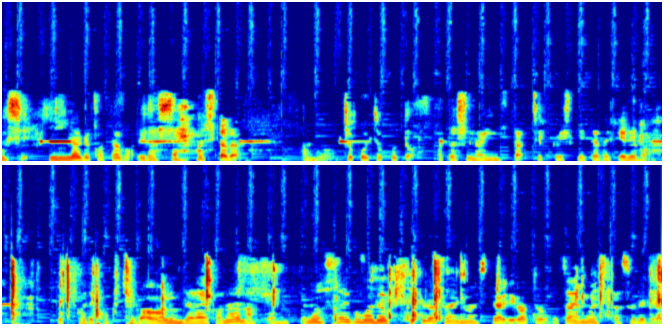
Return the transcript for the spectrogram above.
もし気になる方がいらっしゃいましたら、あの、ちょこちょこと私のインスタチェックしていただければ、どっかで告知が上がるんじゃないかななんて思ってます。最後までお聴きくださいましてありがとうございました。それでは、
